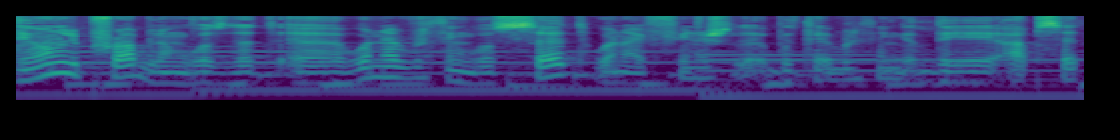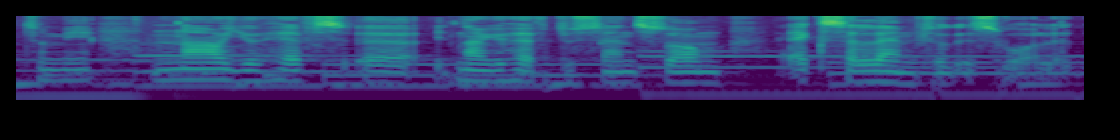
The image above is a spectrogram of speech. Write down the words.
the only problem was that uh, when everything was set when i finished with everything the app said to me now you have uh, now you have to send some xlm to this wallet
